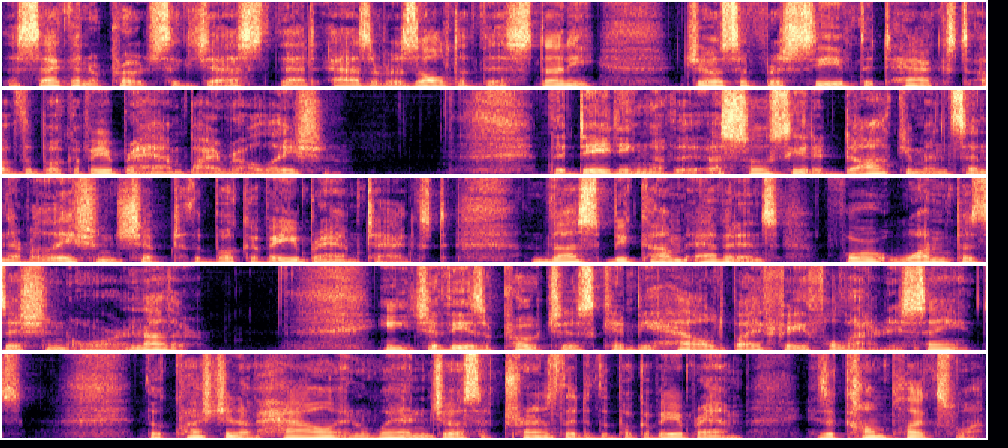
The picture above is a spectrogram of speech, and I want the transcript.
The second approach suggests that as a result of this study, Joseph received the text of the Book of Abraham by revelation. The dating of the associated documents and their relationship to the Book of Abraham text thus become evidence for one position or another. Each of these approaches can be held by faithful Latter day Saints. The question of how and when Joseph translated the Book of Abraham is a complex one,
